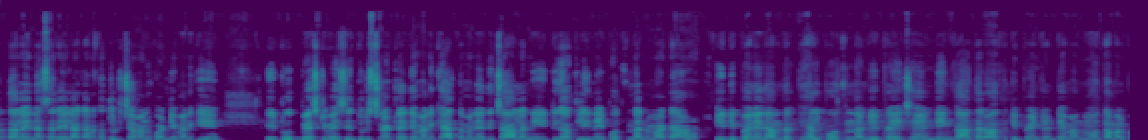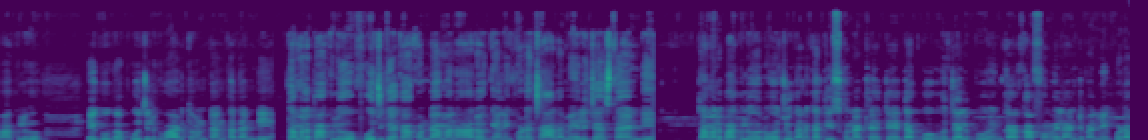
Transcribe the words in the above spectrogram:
అద్దాలైనా సరే ఇలా కనుక తుడిచామనుకోండి మనకి ఈ టూత్ పేస్ట్ వేసి తుడిచినట్లయితే మనకి అద్దం అనేది చాలా నీట్గా క్లీన్ అయిపోతుంది అనమాట ఈ టిప్ అనేది అందరికీ హెల్ప్ అవుతుందండి. ట్రై చేయండి ఇంకా. తర్వాత టిప్ ఏంటంటే మనము తమలపాకులు ఎక్కువగా పూజలకు వాడుతూ ఉంటాం కదండి. తమలపాకులు పూజకే కాకుండా మన ఆరోగ్యానికి కూడా చాలా మేలు చేస్తాయండి. తమలపాకులు రోజు కనుక తీసుకున్నట్లయితే దగ్గు జలుబు ఇంకా కఫం ఇలాంటివన్నీ కూడా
